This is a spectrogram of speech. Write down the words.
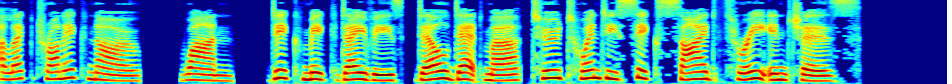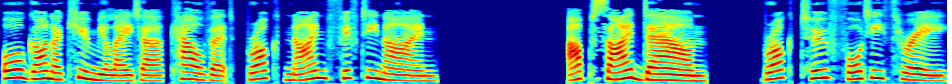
Electronic No. 1 Dick Mick Davies, Del Dettmar 226 side 3 inches. Orgone Accumulator Calvert, Brock 959. Upside Down Brock 243.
